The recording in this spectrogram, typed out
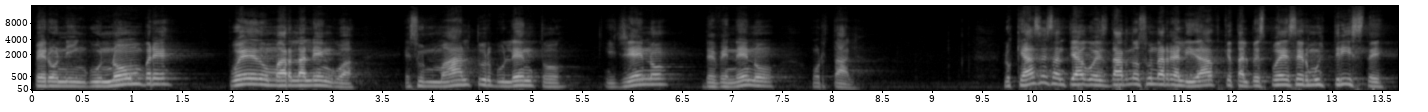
pero ningún hombre puede domar la lengua, es un mal turbulento y lleno de veneno mortal. Lo que hace Santiago es darnos una realidad que tal vez puede ser muy triste,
